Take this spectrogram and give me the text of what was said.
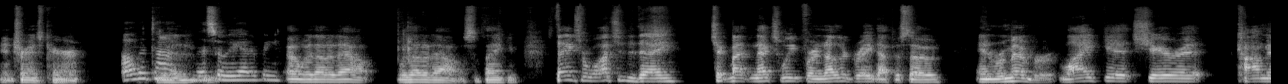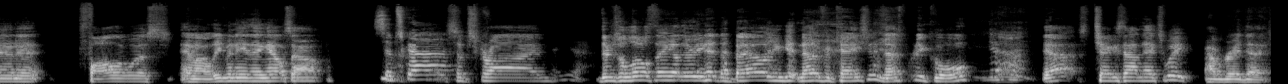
and transparent. All the time. Yeah. That's what we got to be. Oh, without a doubt. Without a doubt. So thank you. Thanks for watching today. Check back next week for another great episode. And remember, like it, share it, comment it, follow us. Am I leaving anything else out? Subscribe. Subscribe. There's a little thing up there. You hit the bell, you can get notifications. That's pretty cool. Yeah. Yeah. Check us out next week. Have a great day.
